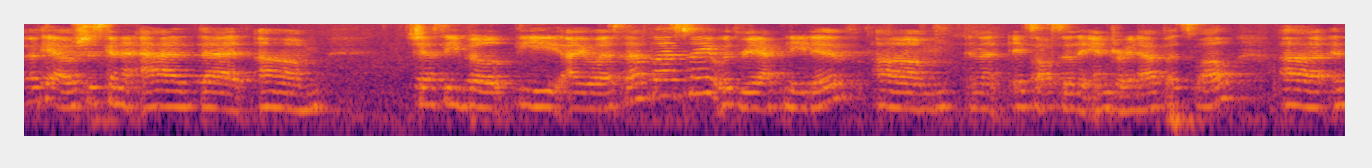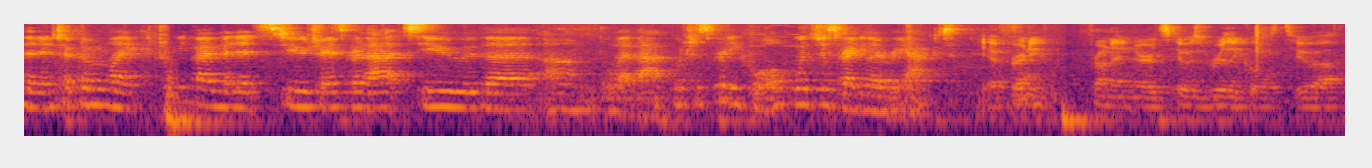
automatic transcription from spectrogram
Okay, I was just going to add that um, Jesse built the iOS app last night with React Native, um, and that it's also the Android app as well. Uh, and then it took him like 25 minutes to transfer that to the, um, the web app, which is pretty cool with just regular React. Yeah, for any front end nerds, it was really cool to uh,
